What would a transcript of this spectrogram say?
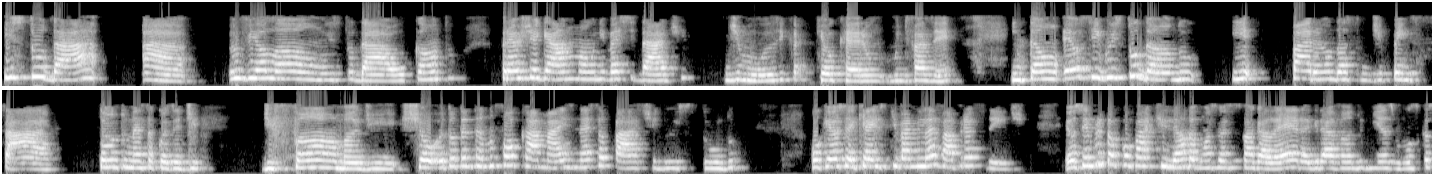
estudar a, o violão, estudar o canto, para eu chegar numa universidade de música que eu quero muito fazer. Então, eu sigo estudando e parando assim de pensar tanto nessa coisa de, de fama, de show. Eu tô tentando focar mais nessa parte do estudo, porque eu sei que é isso que vai me levar para frente. Eu sempre estou compartilhando algumas coisas com a galera, gravando minhas músicas,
